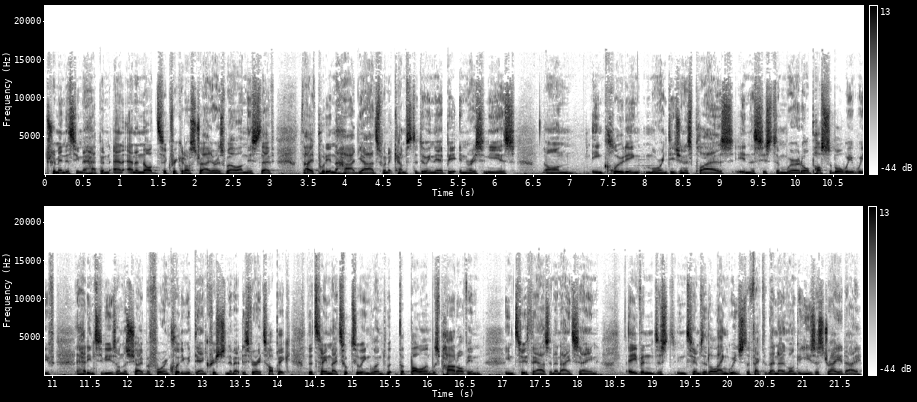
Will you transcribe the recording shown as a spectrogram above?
tremendous thing to happen, and, and, a nod to Cricket Australia as well on this. They've they've put in the hard yards when it comes to doing their bit in recent years on including more Indigenous players in the system where at all possible. We, we've had interviews on the show before, including with Dan Christian about this very topic. The team they took to England, but Boland was part of in in 2018. Even just in terms of the language, the fact that they no longer use Australia Day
